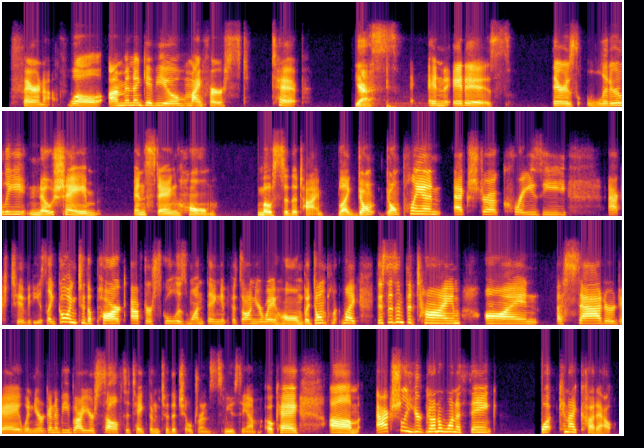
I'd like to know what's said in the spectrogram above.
Fair enough. Well i'm going to give you my first tip. Yes. And it is there's literally no shame in staying home most of the time. Like don't don't plan extra crazy activities. Like going to the park after school is one thing if it's on your way home, but don't pl- like this isn't the time on a Saturday when you're going to be by yourself to take them to the children's museum, okay? Um actually you're going to want to think what can I cut out?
